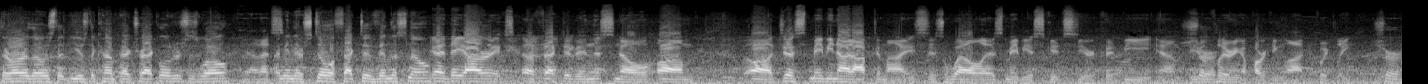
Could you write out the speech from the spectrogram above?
there are those that use the compact track loaders as well. Yeah, that's. I mean, they're still effective in the snow. Yeah, they are ex- effective in the snow. Um, uh, just maybe not optimized as well as maybe a skid steer could be, um, sure. know, clearing a parking lot quickly. Sure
